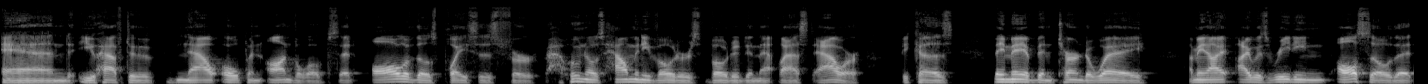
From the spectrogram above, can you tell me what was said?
and you have to now open envelopes at all of those places for who knows how many voters voted in that last hour because they may have been turned away. I mean, I, I was reading also that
